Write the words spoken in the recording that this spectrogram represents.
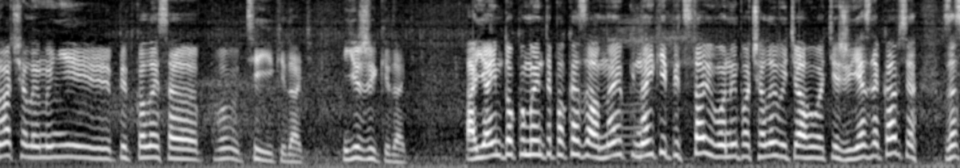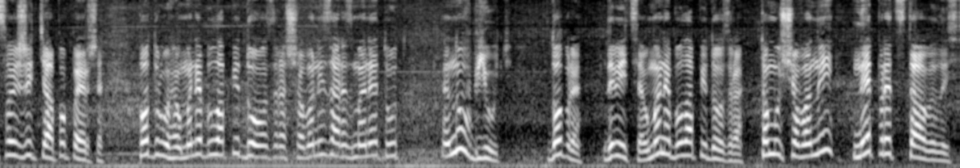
почали мені під колеса п- ці кидати, їжі кидати. А я їм документи показав, на, як- на якій підставі вони почали витягувати їжі. Я злякався за своє життя, по-перше. По-друге, у мене була підозра, що вони зараз мене тут е, ну, вб'ють. Добре, дивіться, у мене була підозра, тому що вони не представились.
